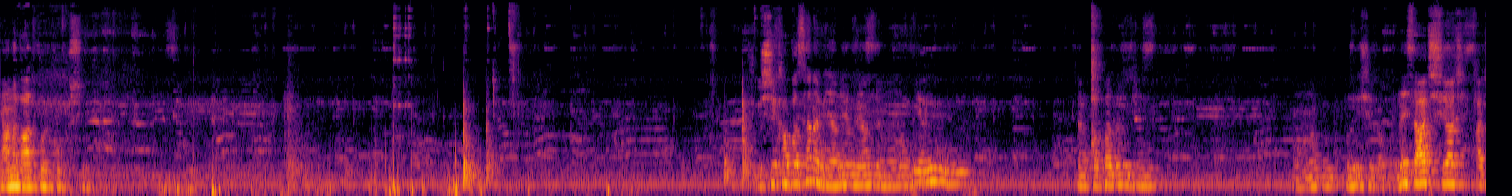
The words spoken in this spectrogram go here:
Yanık alkol kokusu. Şu ışığı kapatsana bir yanıyor mu yanmıyor mu? Yanıyor. Sen kapadın mı şimdi? Aman Allah'ım bunun ışığı kapalı. Neyse aç ışığı aç aç.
